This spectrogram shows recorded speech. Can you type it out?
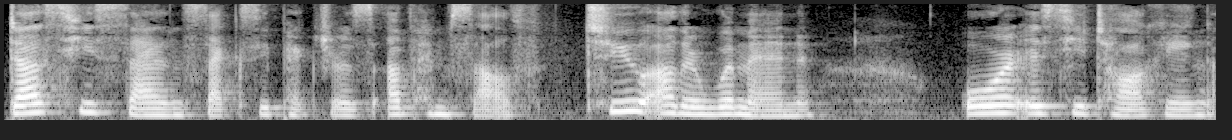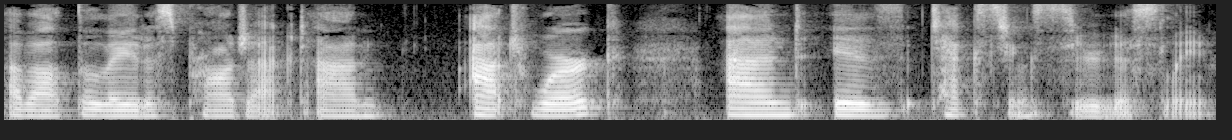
Does he send sexy pictures of himself to other women? Or is he talking about the latest project and at work and is texting seriously?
